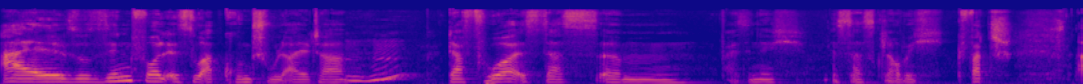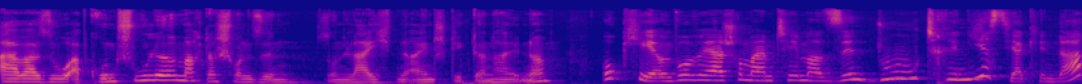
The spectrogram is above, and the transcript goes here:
Also sinnvoll ist so ab Grundschulalter. Mhm. Davor ist das, ähm, weiß ich nicht, ist das, glaube ich, Quatsch. Aber so ab Grundschule macht das schon Sinn. So einen leichten Einstieg dann halt, ne? Okay, und wo wir ja schon beim Thema sind, du trainierst ja Kinder.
